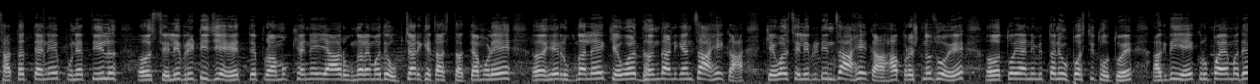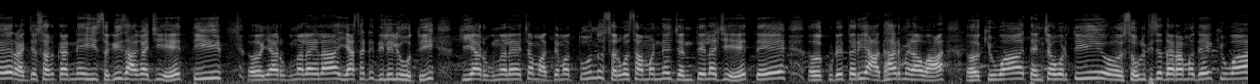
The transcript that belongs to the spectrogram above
सातत्याने पुण्यातील सेलिब्रिटी जे आहेत ते प्रामुख्याने या रुग्णालयामध्ये उपचार घेत असतात. त्यामुळे हे रुग्णालय केवळ धनदांडग्यांचं आहे का? केवळ सेलिब्रिटींचा आहे का? हा प्रश्न जो आहे तो या निमित्ताने उपस्थित होतो आहे अगदी एक रुपयामध्ये राज्य सरकारने ही सगळी जागा जी आहे ती या रुग्णालयाला यासाठी दिलेली होती की या रुग्णालयाच्या माध्यमातून सर्वसामान्य जनतेला जे ते कुठेतरी आधार मिळावा किंवा त्यांच्यावरती सवलतीच्या दरामध्ये किंवा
